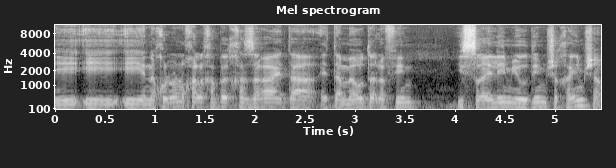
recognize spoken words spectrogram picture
היא, היא, היא, אנחנו לא נוכל לחבר חזרה את, ה- את המאות אלפים ישראלים יהודים שחיים שם,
